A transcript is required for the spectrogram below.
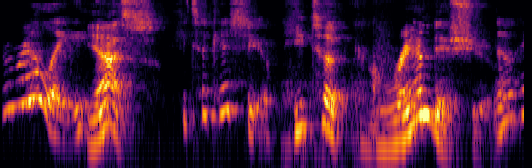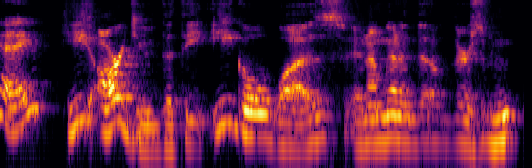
Really? Yes, He took issue. he took grand issue. Okay. He argued that the eagle was, and I'm going to, there's m-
